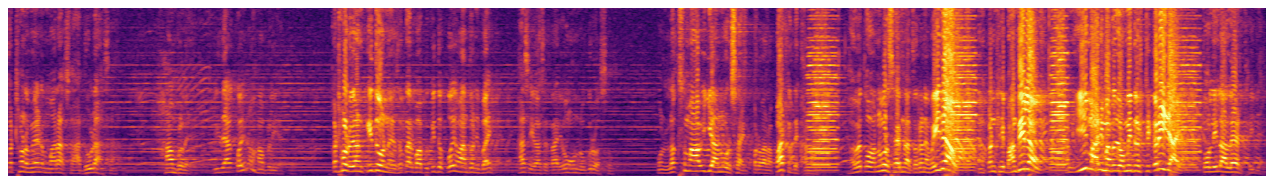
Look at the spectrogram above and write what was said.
કઠણ વેણ મારા સાધુડા સા સાંભળે. બીજા કોઈ ન સાંભળી શકે. વેણ કીધું ને સતાર બાપુ કીધું, કોઈ વાંધો નહીં ભાઈ. હાસી વાસે તારી હું નુગરો છું. પણ લક્ષમાં આવી ગયા અનવર સાહેબ પરવારા પાઠ દેખાડો હવે તો અનવર સાહેબના ચરણે વહી જાવ અને કંઠી બાંધી લાવ. અને ઈ મારી માથે જો અમી દ્રષ્ટિ કરી જાય, તો લીલા લહેર થઈ જાય.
